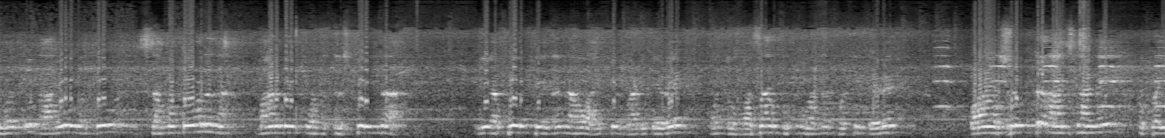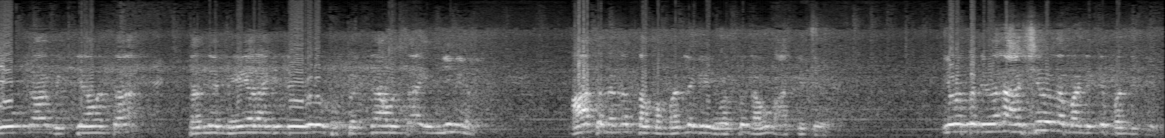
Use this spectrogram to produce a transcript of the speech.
ಇವತ್ತು ನಾವು ಒಂದು ಸಮತೋಲನ ಮಾಡಬೇಕು ಅನ್ನೋ ದೃಷ್ಟಿಯಿಂದ ಈ ಅಭ್ಯರ್ಥಿಯನ್ನು ನಾವು ಆಯ್ಕೆ ಮಾಡಿದ್ದೇವೆ. ಒಂದು ಹೊಸ ಮುಖವನ್ನು ಕೊಟ್ಟಿದ್ದೇವೆ. ಬಹಳ ಶುದ್ಧ ರಾಜಕಾರಣಿ, ಒಬ್ಬ ಯುವಕ ವಿದ್ಯಾವಂತ, ತಂದೆ ಮೇಯರ್ ಆಗಿದ್ದವರು ಒಬ್ಬ ಪ್ರಜ್ಞಾವಂತ ಇಂಜಿನಿಯರ್. ಆತನನ್ನು ತಮ್ಮ ಮಡ್ಲಿಗೆ ಇವತ್ತು ನಾವು ಹಾಕಿದ್ದೇವೆ. ಇವತ್ತು ನೀವೆಲ್ಲ ಆಶೀರ್ವಾದ ಮಾಡಲಿಕ್ಕೆ ಬಂದಿದ್ದೀವಿ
